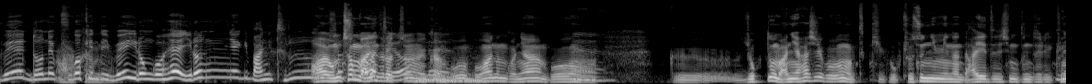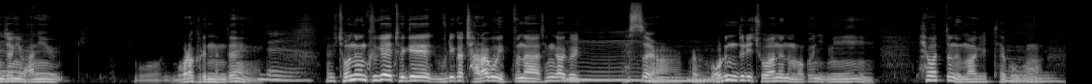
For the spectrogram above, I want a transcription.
왜 너네 아, 국악했는데 아, 왜 이런 거 해? 이런 얘기 많이 들으셨을 아, 엄청 많이 같아요. 들었죠. 그러니까 뭐뭐 네. 뭐 하는 거냐, 뭐. 네. 그 욕도 많이 하시고 특히 뭐 교수님이나 나이 드신 분들이 굉장히 네. 많이 뭐 뭐라 그랬는데 네. 저는 그게 되게 우리가 잘하고 있구나 생각을 음... 했어요. 그러니까 어른들이 좋아하는 음악은 이미 해왔던 음악일 테고 음...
